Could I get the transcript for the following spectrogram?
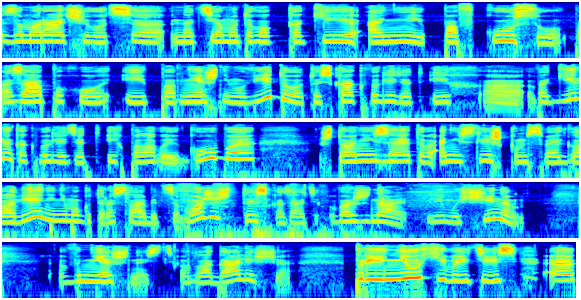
заморачиваются на тему того, какие они по вкусу, по запаху и по внешнему виду, то есть как выглядит их э, вагина, как выглядят их половые губы, что они из-за этого, они слишком в своей голове, они не могут расслабиться. Можешь ты сказать, важна ли мужчинам внешность влагалища, принюхиваетесь, э,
